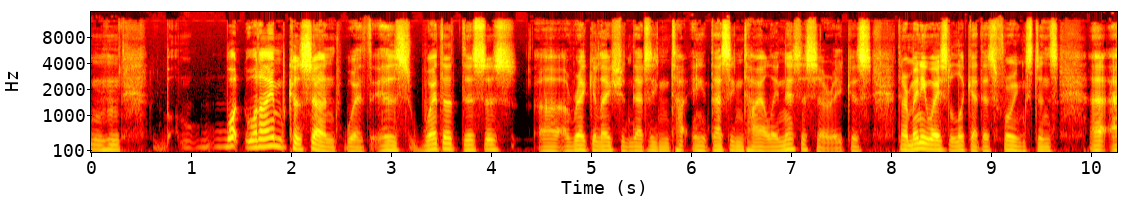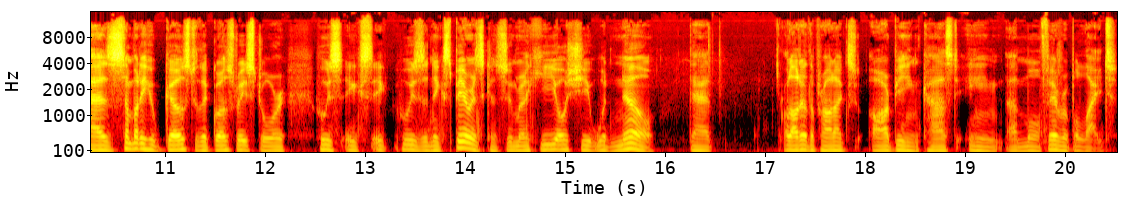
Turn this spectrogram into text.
Mm-hmm. What what I'm concerned with is whether this is uh, a regulation that's enti- that's entirely necessary. Because there are many ways to look at this. For instance, uh, as somebody who goes to the grocery store, who's ex- who is an experienced consumer, he or she would know that a lot of the products are being cast in a more favorable light.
